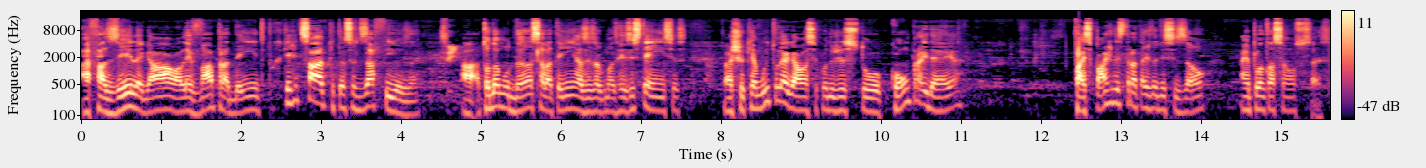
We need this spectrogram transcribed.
a fazer legal, a levar para dentro, porque a gente sabe que tem esses desafios, né? A, toda mudança ela tem às vezes algumas resistências. Então, acho que é muito legal assim quando o gestor compra a ideia, faz parte da estratégia da decisão a implantação é um sucesso.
